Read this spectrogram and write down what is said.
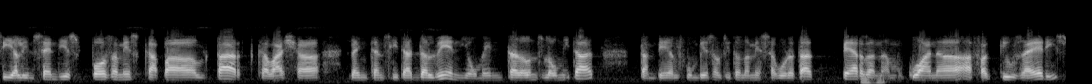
si l'incendi es posa més cap al tard, que baixa la intensitat del vent i augmenta doncs, la humitat, també els bombers els hi dona més seguretat, perden en quant a efectius aeris,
